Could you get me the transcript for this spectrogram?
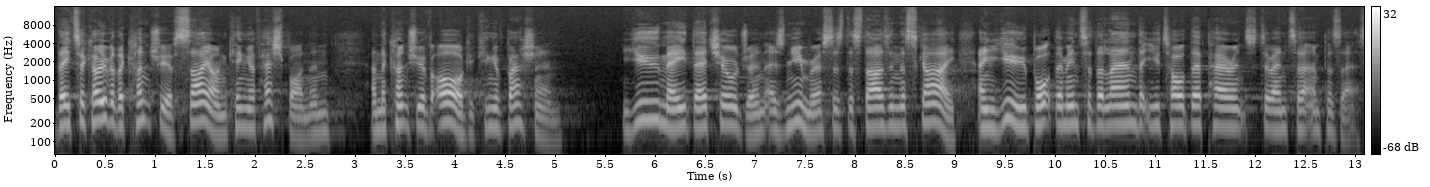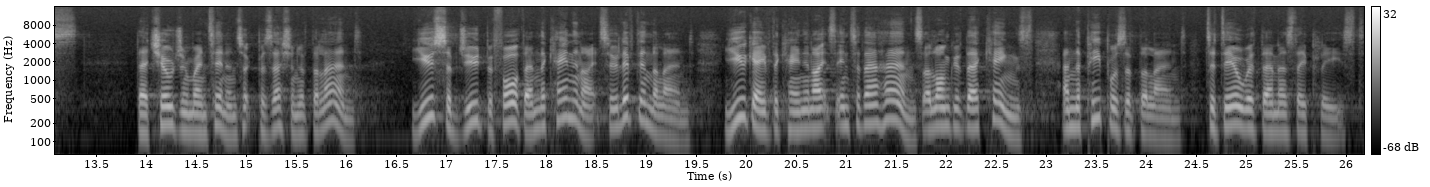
They took over the country of Sihon, king of Heshbon, and, and the country of Og, king of Bashan. You made their children as numerous as the stars in the sky, and you brought them into the land that you told their parents to enter and possess. Their children went in and took possession of the land. You subdued before them the Canaanites who lived in the land. You gave the Canaanites into their hands, along with their kings and the peoples of the land, to deal with them as they pleased.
